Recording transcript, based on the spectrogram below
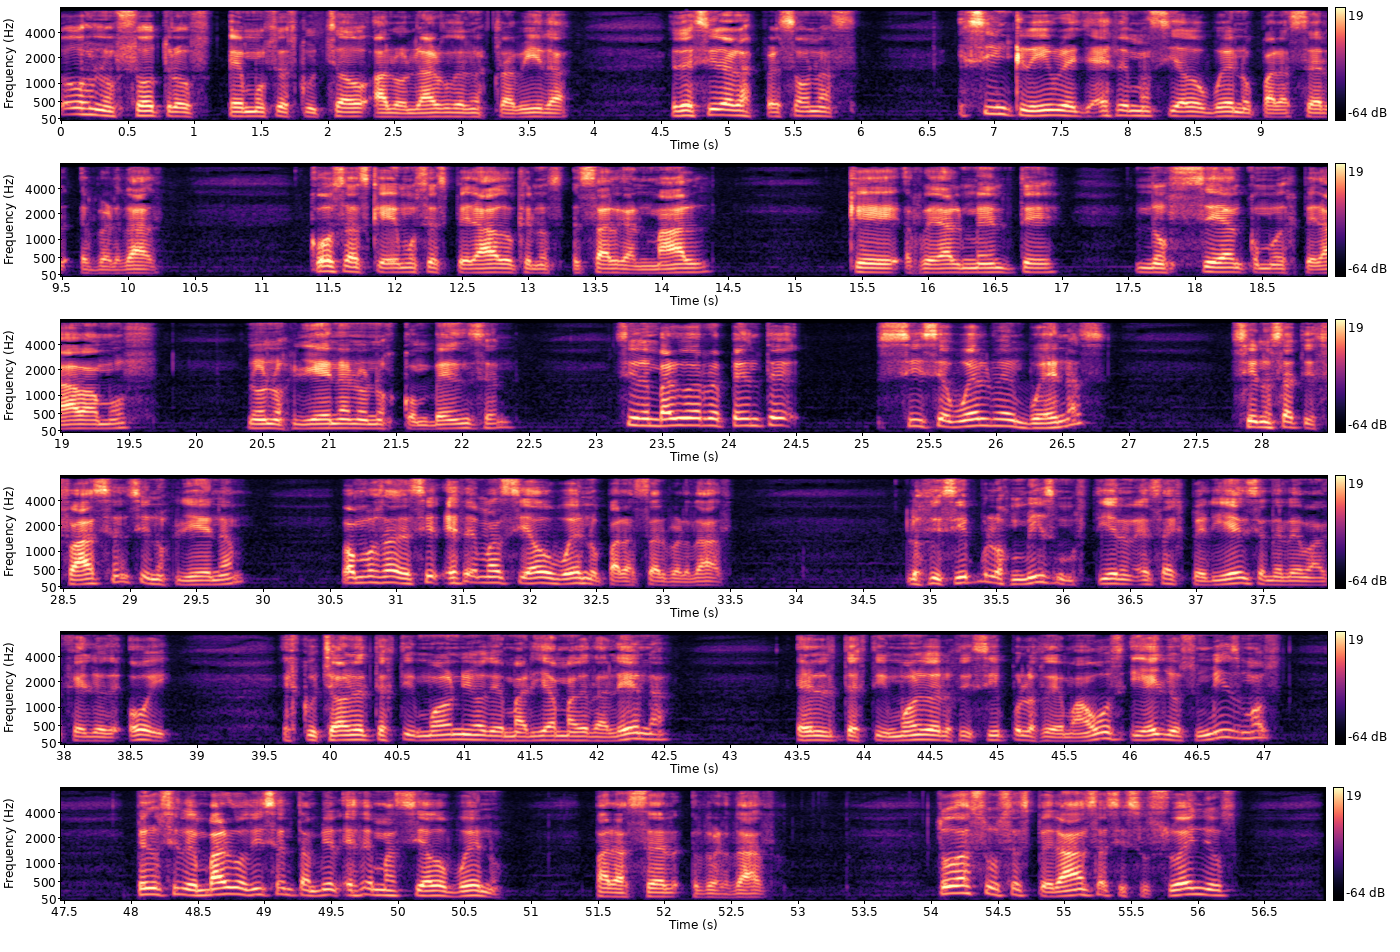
Todos nosotros hemos escuchado a lo largo de nuestra vida decir a las personas, es increíble, ya es demasiado bueno para ser verdad. Cosas que hemos esperado que nos salgan mal, que realmente no sean como esperábamos, no nos llenan, no nos convencen. Sin embargo, de repente, si se vuelven buenas, si nos satisfacen, si nos llenan, vamos a decir, es demasiado bueno para ser verdad. Los discípulos mismos tienen esa experiencia en el Evangelio de hoy. Escucharon el testimonio de María Magdalena, el testimonio de los discípulos de Maús y ellos mismos, pero sin embargo dicen también es demasiado bueno para ser verdad. Todas sus esperanzas y sus sueños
